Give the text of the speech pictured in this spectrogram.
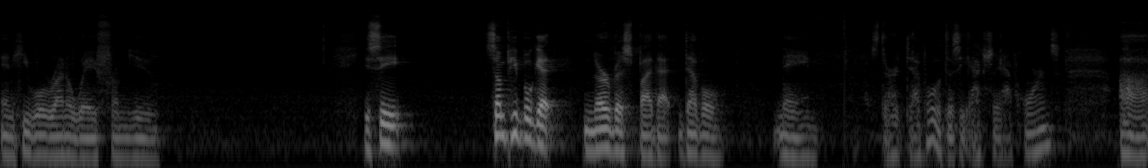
and he will run away from you. You see, some people get nervous by that devil name. Is there a devil? Does he actually have horns? Uh,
